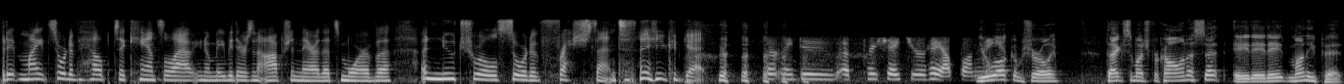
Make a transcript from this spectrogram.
But it might sort of help to cancel out, you know, maybe there's an option there that's more of a, a neutral sort of fresh scent that you could get. Certainly do appreciate your help on You're that. welcome, Shirley. Thanks so much for calling us at 888 Money Pit.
